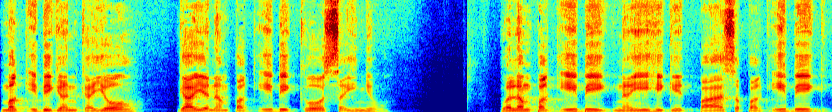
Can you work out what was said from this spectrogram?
Mag-ibigan kayo gaya ng pag-ibig ko sa inyo. Walang pag-ibig na hihigit pa sa pag-ibig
